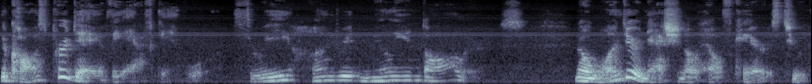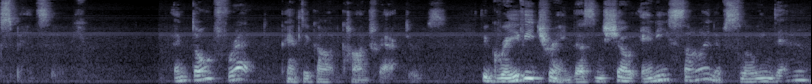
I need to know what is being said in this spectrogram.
The cost per day of the Afghan war, $300 million. No wonder national health care is too expensive. And don't fret, Pentagon contractors. The gravy train doesn't show any sign of slowing down.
